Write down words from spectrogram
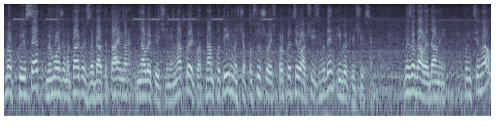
кнопкою Set ми можемо також задати таймер на виключення. Наприклад, нам потрібно, щоб осушувач пропрацював 6 годин і виключився. Ми задали даний функціонал.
